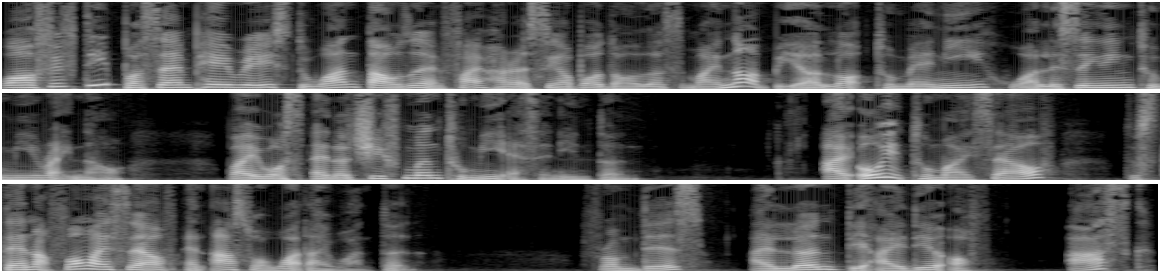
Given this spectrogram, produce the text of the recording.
While 50% pay raise to 1,500 Singapore dollars might not be a lot to many who are listening to me right now, but it was an achievement to me as an intern. I owe it to myself to stand up for myself and ask for what I wanted. From this, I learned the idea of ask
